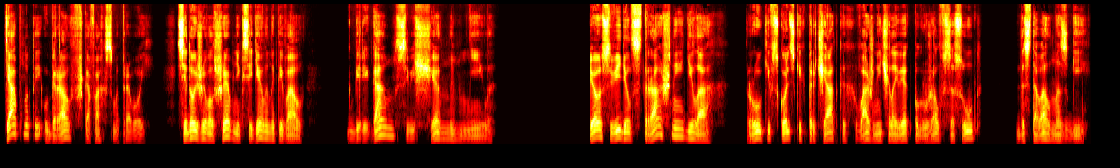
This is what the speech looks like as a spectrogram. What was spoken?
Тяпнутый убирал в шкафах смотровой. Седой же волшебник сидел и напевал К берегам священным Нила. Пес видел страшные дела. Руки в скользких перчатках важный человек погружал в сосуд, доставал мозги.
